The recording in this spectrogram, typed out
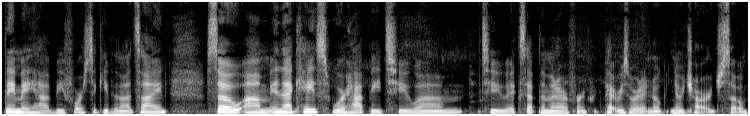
they may have be forced to keep them outside. So um, in that case, we're happy to um, to accept them at our Fern Creek Pet Resort at no no charge. So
